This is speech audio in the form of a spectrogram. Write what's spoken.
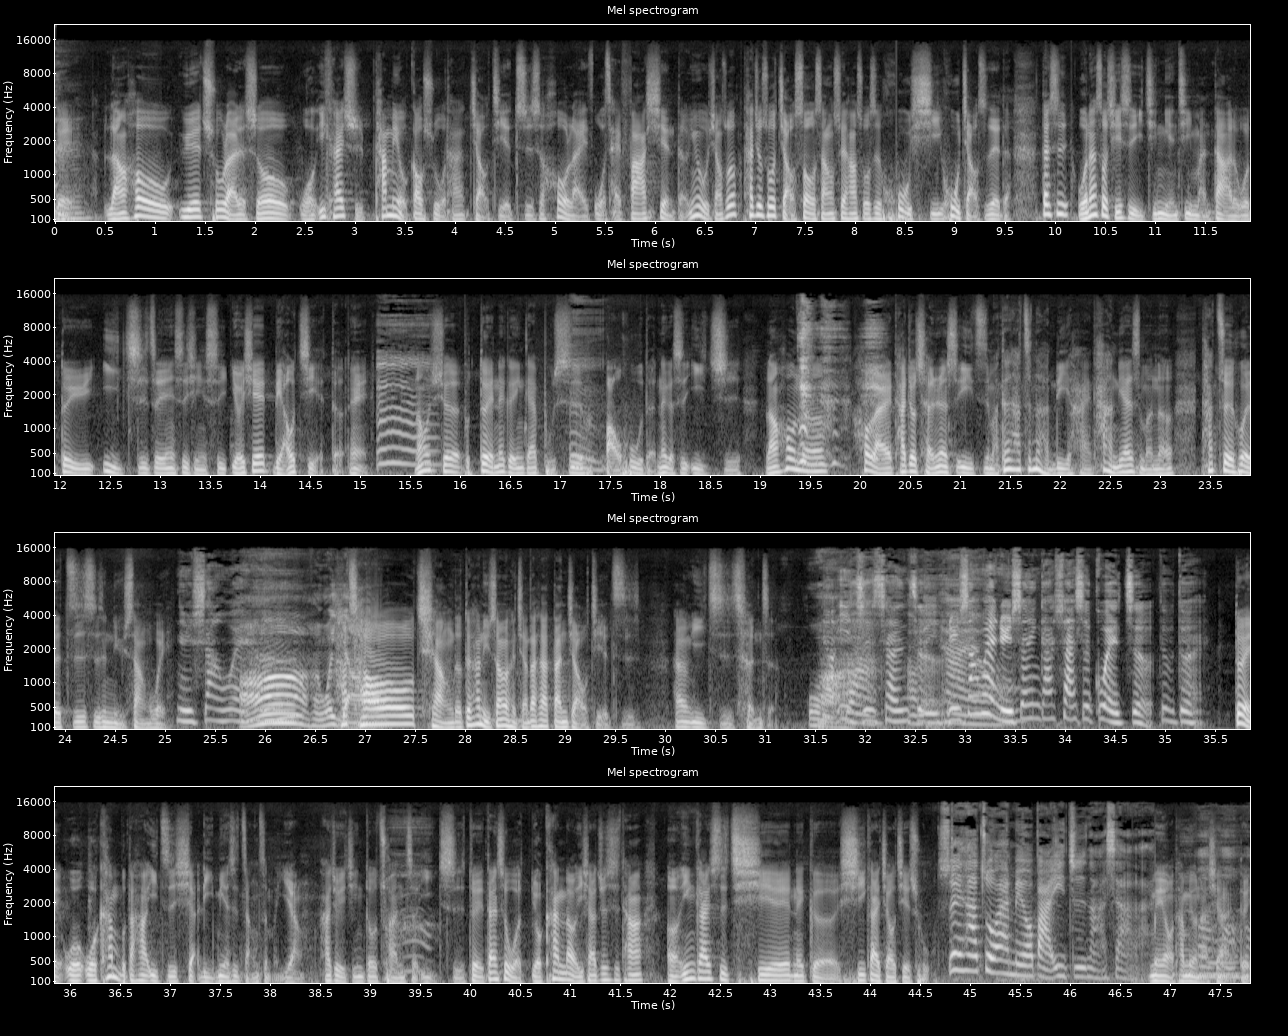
对，然后约出来的时候，我一开始他没有告诉我他脚截肢，是后来我才发现的。因为我想说，他就说脚受伤，所以他说是护膝、护脚之类的。但是我那时候其实已经年纪蛮大了，我对于义肢这件事情是有一些了解的。对。然后就觉得不对，那个应该不是保护的，嗯、那个是义肢。然后呢，后来他就承认是义肢嘛，但是他真的很厉害，他很厉害什么呢？他最会的姿势是女上位，女上位哦，很会，他超强的，对他女上位很强，但是他单脚截肢，他用义肢撑着，哇，用义肢撑着，女上位女生应该算是跪着，对不对？对我，我看不到他一只下里面是长怎么样，他就已经都穿着一只。对，但是我有看到一下，就是他呃，应该是切那个膝盖交界处，所以他做爱没有把一只拿下来，没有，他没有拿下来，对。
